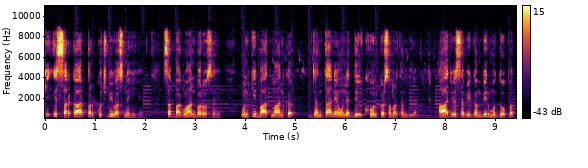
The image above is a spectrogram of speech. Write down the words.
कि इस सरकार पर कुछ भी वश नहीं है, सब भगवान भरोसे हैं। उनकी बात मानकर जनता ने उन्हें दिल खोलकर समर्थन दिया। आज वे सभी गंभीर मुद्दों पर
